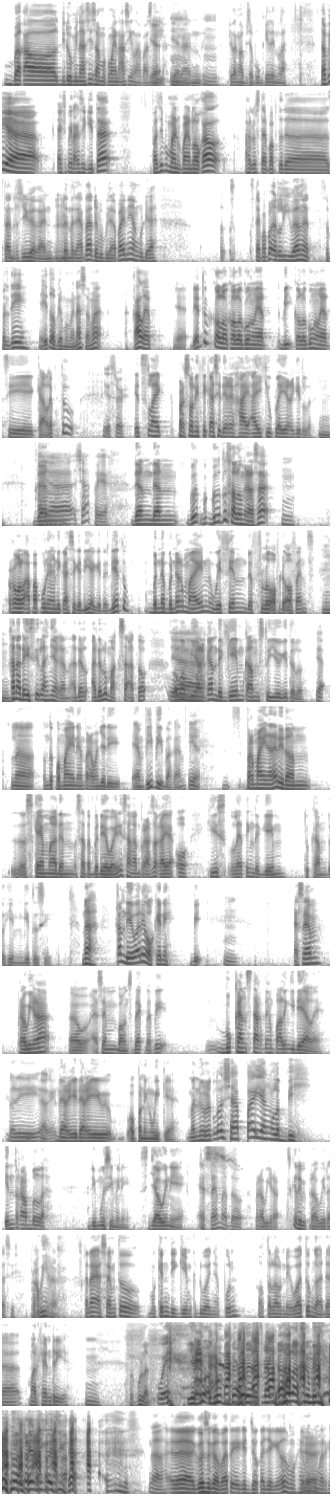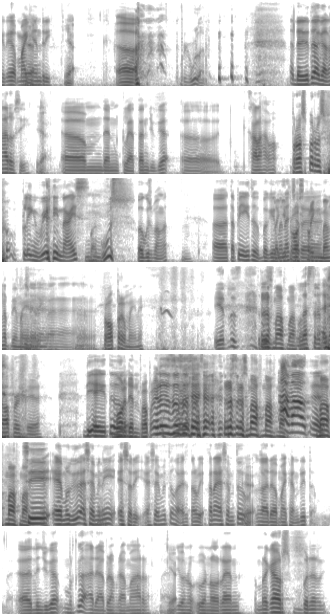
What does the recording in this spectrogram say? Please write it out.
bakal didominasi sama pemain asing lah pasti, Iya. ya Hmm, kan. hmm. Kita nggak bisa pungkirin lah. Tapi ya ekspektasi kita pasti pemain-pemain lokal harus step up to the standards juga kan. Mhm. Dan ternyata ada beberapa ini yang udah step up early banget. Seperti ya itu Abraham Menas sama Caleb. Ya, dia tuh kalau kalau gue ngeliat bi- kalau gue ngeliat si Caleb tuh Yes sir. it's like personifikasi dari high IQ player gitu loh. Hmm. Dan Kayak siapa ya? dan dan gue gue tuh selalu ngerasa Hmm. Role apa pun yang dikasih ke dia gitu. Dia tuh bener-bener main within the flow of the offense. Hmm. Kan ada istilahnya kan, ada ada lu maksa atau lu Ya. membiarkan the game comes to you gitu loh. Ya. Nah, untuk pemain yang pernah menjadi MVP bahkan, Iya. permainannya di dalam uh, skema dan setup Dewa ini sangat berasa kayak oh he's letting the game to come to him gitu sih. Nah, kan Dewa nih oke nih, Bi. Hmm. SM Prawira uh, SM bounce back tapi bukan start yang paling ideal ya Dari oke. dari dari opening week ya. Menurut lo siapa yang lebih in trouble lah di musim ini sejauh ini ya? SM atau Prawira? Itu lebih Prawira sih. Prawira. Karena SM tuh mungkin di game keduanya pun waktu lawan Dewa tuh nggak ada Mark Henry ya. Hmm. Pegulat. Weh. ya gua gua gua, gua langsung mikir Makanya gue juga. Enggak lah, eh, gue suka banget kayak ngejok aja kayak oh hebat Yeah. Mark Henry. Eh, Mike Yeah. Henry. Yeah. Eh, pegulat. Dan itu agak ngaruh sih. Yeah. Em, dan kelihatan juga eh, kalah Prosper was playing really nice. Hmm. Bagus. Bagus banget. Hmm. Eh, tapi itu bagaimana Lagi prospering cara banget nih mainnya. Eh, Proper mainnya. Iya terus, terus maaf maaf. maaf. Lester proper. Iya. dia itu More than proper. Terus terus terus, terus, terus, maaf maaf maaf. Out. Eh, Maaf maaf maaf. Si eh menurut gue SM ini eh sorry SM itu nggak taruh ya karena SM itu Yeah. nggak ada Mike Henry eh, dan juga menurut gue ada Abraham Damar, Yeah. Iwan Loren. Mereka harus bener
